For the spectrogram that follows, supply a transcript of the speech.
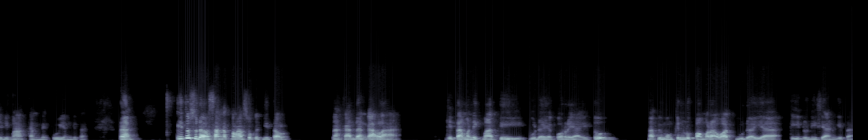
jadi makan deh puyeng kita. Nah, itu sudah sangat masuk ke kita loh. Nah, kadang kala kita menikmati budaya Korea itu tapi mungkin lupa merawat budaya keindonesiaan kita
